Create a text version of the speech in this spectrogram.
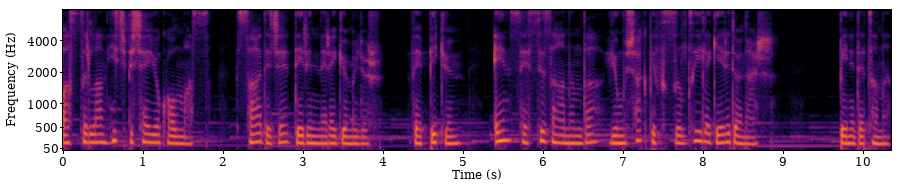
bastırılan hiçbir şey yok olmaz. Sadece derinlere gömülür ve bir gün en sessiz anında yumuşak bir fısıltıyla geri döner. Beni de tanı.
